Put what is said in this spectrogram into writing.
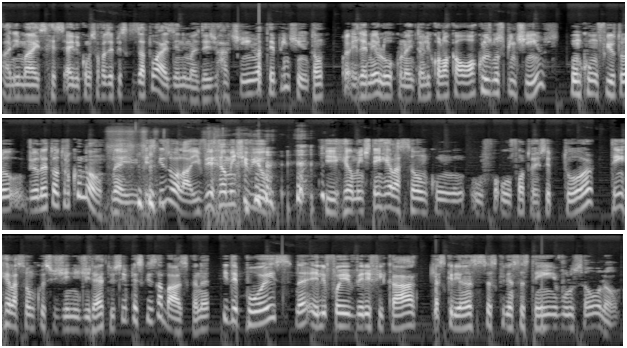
animais. Ele começou a fazer pesquisas atuais em animais, desde ratinho até pintinho. Então, ele é meio louco, né? Então, ele coloca óculos nos pintinhos, um com filtro violeta, outro com não, né? E pesquisou lá e realmente viu que realmente tem relação com o, o fotoreceptor, tem relação com esse gene direto, isso em pesquisa básica, né? E depois, né, ele foi verificar que as crianças, se as crianças têm evolução ou não.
